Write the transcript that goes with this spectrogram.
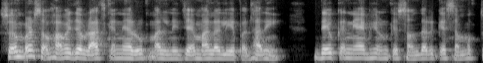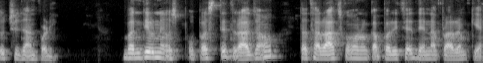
स्वयंवर सभा में जब राजकन्या रूपमालिनी जयमाला लिए पधारी, देवकन्याएँ भी उनके सौंदर्य के सम्मुख तुच्छ जान पड़ी। बंदियों ने उस उपस्थित राजाओं तथा राजकुमारों का परिचय देना प्रारंभ किया।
